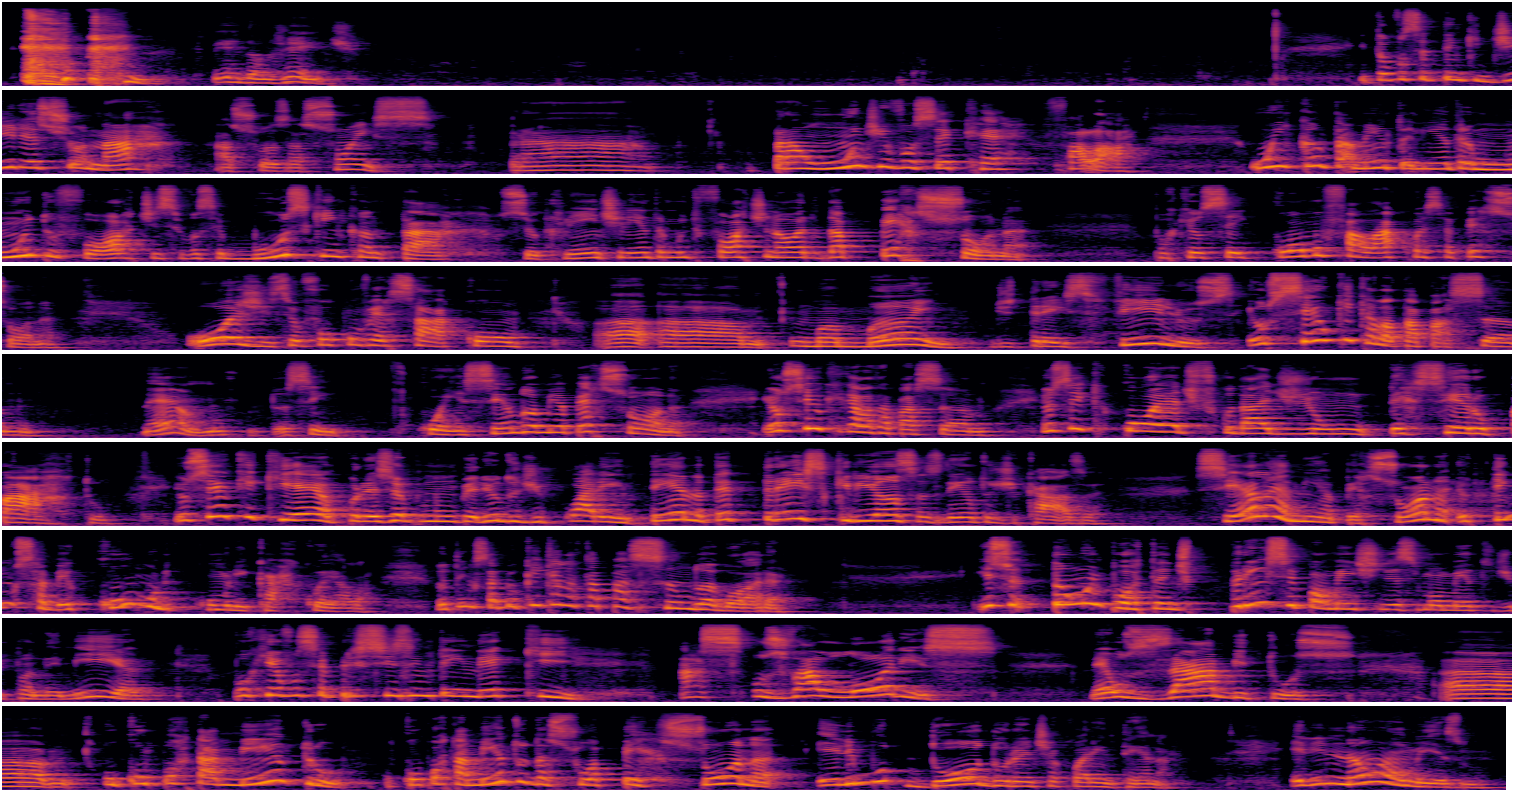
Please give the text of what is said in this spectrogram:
Perdão, gente. Então você tem que direcionar as suas ações para onde você quer falar. O encantamento ele entra muito forte se você busca encantar o seu cliente, ele entra muito forte na hora da persona, porque eu sei como falar com essa persona. Hoje, se eu for conversar com uh, uh, uma mãe de três filhos, eu sei o que, que ela tá passando, né? Assim, conhecendo a minha persona. Eu sei o que, ela tá passando. Eu sei que qual é a dificuldade de um terceiro parto. Eu sei o que, que é, por exemplo, num período de quarentena, ter três crianças dentro de casa. Se ela é a minha persona, eu tenho que saber como comunicar com ela. Eu tenho que saber o que, que ela tá passando agora. Isso é tão importante, principalmente nesse momento de pandemia, porque você precisa entender que as, os valores, né, os hábitos, uh, o comportamento, o comportamento da sua persona, ele mudou durante a quarentena. Ele não é o mesmo.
